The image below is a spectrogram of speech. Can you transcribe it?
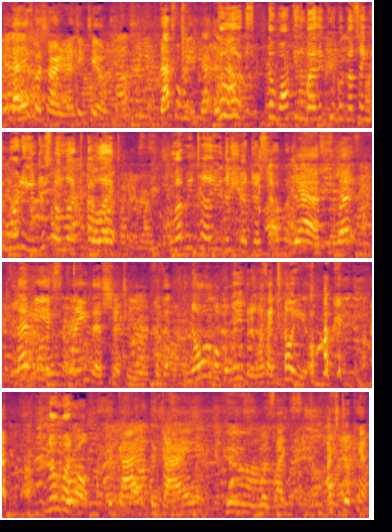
That is what started, I think, too. That's what we. That, the that, looks, the walking by the cubicle saying good morning, and just the look of like, let me tell you this shit just happened. Yes, let let me explain this shit to you because no one will believe it unless I tell you. No one. Girl, the guy, the guy who was like, I still can't,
